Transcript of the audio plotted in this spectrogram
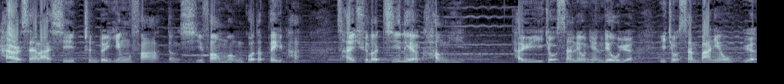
海尔塞拉西针对英法等西方盟国的背叛，采取了激烈抗议。他于1936年6月、1938年5月，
